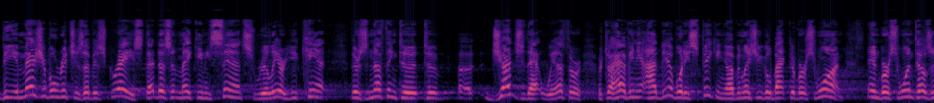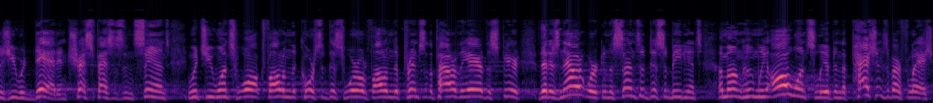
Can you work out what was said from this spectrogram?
the immeasurable riches of His grace, that doesn't make any sense really, or you can't, there's nothing to, to uh, judge that with or, or to have any idea of what He's speaking of unless you go back to verse 1. And verse 1 tells us you were dead in trespasses and sins, in which you once walked, following the course of this world, following the prince of the power of the air, the Spirit, that is now at work in the sons of disobedience, among whom we all once lived in the passions of our flesh,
